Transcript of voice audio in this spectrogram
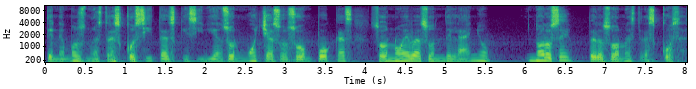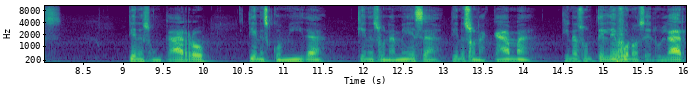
tenemos nuestras cositas que si bien son muchas o son pocas, son nuevas, son del año, no lo sé, pero son nuestras cosas. Tienes un carro, tienes comida, tienes una mesa, tienes una cama, tienes un teléfono celular,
